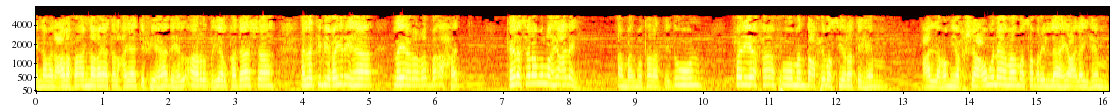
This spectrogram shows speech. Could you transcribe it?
إن من عرف أن غاية الحياة في هذه الأرض هي القداسة التي بغيرها لا يرى الرب أحد. كان سلام الله عليه. أما المترددون فليخافوا من ضعف بصيرتهم علهم يخشعون أمام صبر الله عليهم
